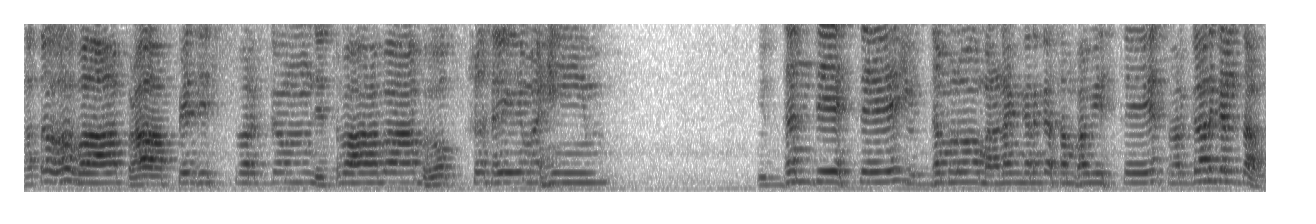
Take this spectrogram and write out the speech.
హతో వా ప్రాప్యతి స్వర్గం జిత్వా వా భోక్షసే మహీం. యుద్ధం చేస్తే యుద్ధంలో మరణం కనుక సంభవిస్తే స్వర్గానికి వెళ్తావు.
